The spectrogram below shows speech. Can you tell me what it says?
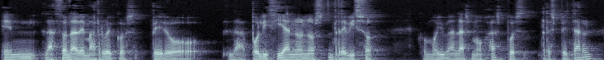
en la zona de Marruecos, pero la policía no nos revisó. Como iban las monjas, pues respetaron.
